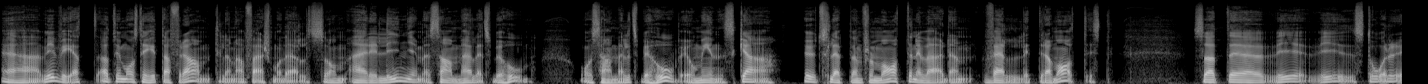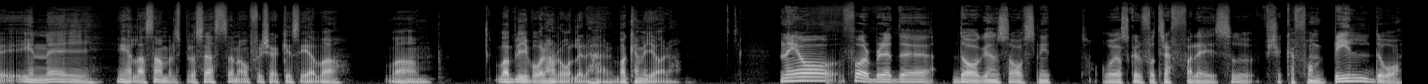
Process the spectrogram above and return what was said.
Eh, vi vet att vi måste hitta fram till en affärsmodell som är i linje med samhällets behov. Och samhällets behov är att minska utsläppen från maten i världen väldigt dramatiskt. Så att eh, vi, vi står inne i, i hela samhällsprocessen och försöker se vad, vad, vad blir vår roll i det här? Vad kan vi göra? När jag förberedde dagens avsnitt och jag skulle få träffa dig så försöker jag få en bild då.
